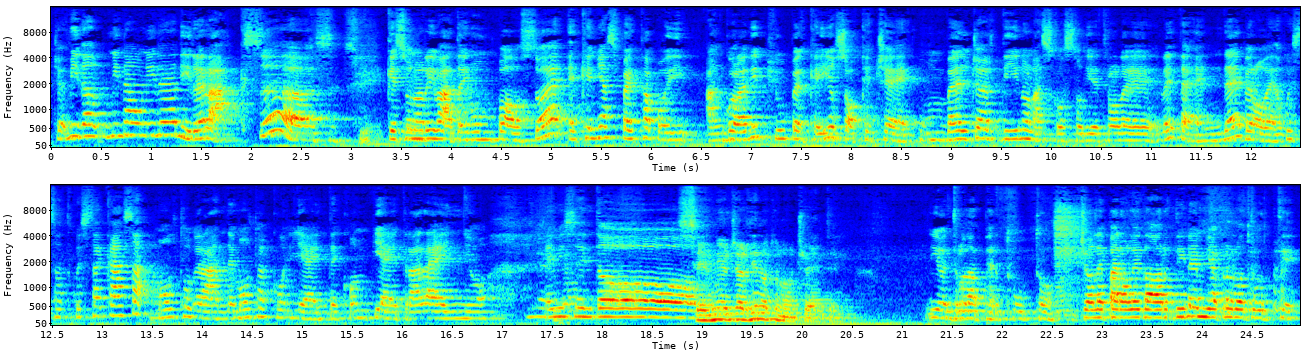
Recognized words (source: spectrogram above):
cioè mi dà, mi dà un'idea di relax eh, Sì. che sono arrivata in un posto eh, e che mi aspetta poi ancora di più perché io so che c'è un bel giardino nascosto dietro le, le tende, però vedo questa, questa casa molto grande, molto accogliente, con pietra, legno e mi sento... Se il mio giardino tu non c'entri. Io entro dappertutto, ho le parole d'ordine e mi aprono tutti.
